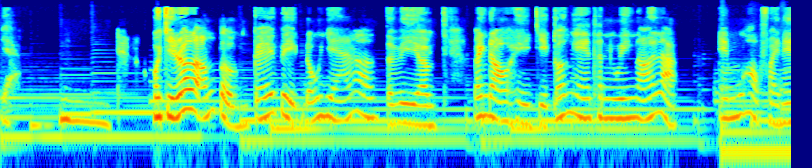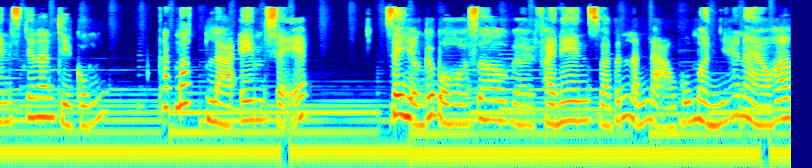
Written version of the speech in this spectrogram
Dạ. Yeah. Ủa chị rất là ấn tượng cái việc đấu giá tại vì uh, ban đầu thì chị có nghe Thanh Nguyên nói là em muốn học finance cho nên chị cũng thắc mắc là em sẽ xây dựng cái bộ hồ sơ về finance và tính lãnh đạo của mình như thế nào ha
